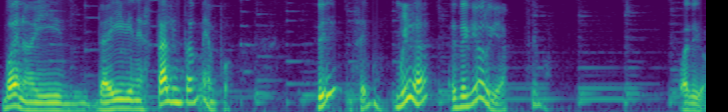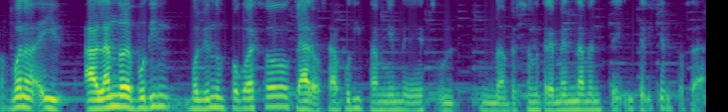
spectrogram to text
Bueno, y de ahí viene Stalin también, pues. ¿Sí? Sí, Mira, es de Georgia. sí, po. Bueno, y hablando de Putin, volviendo un poco a eso, claro, o sea, Putin también es un- una persona tremendamente inteligente, o sea,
